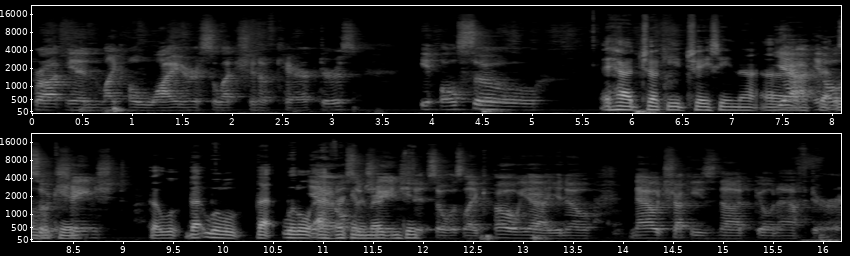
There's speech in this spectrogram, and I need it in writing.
brought in like a wider selection of characters. It also, it had Chucky chasing that. Uh, yeah, it that also changed. that that little that little Yeah, African American kid. it, so it was like, oh yeah, you know, now Chucky's not going after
